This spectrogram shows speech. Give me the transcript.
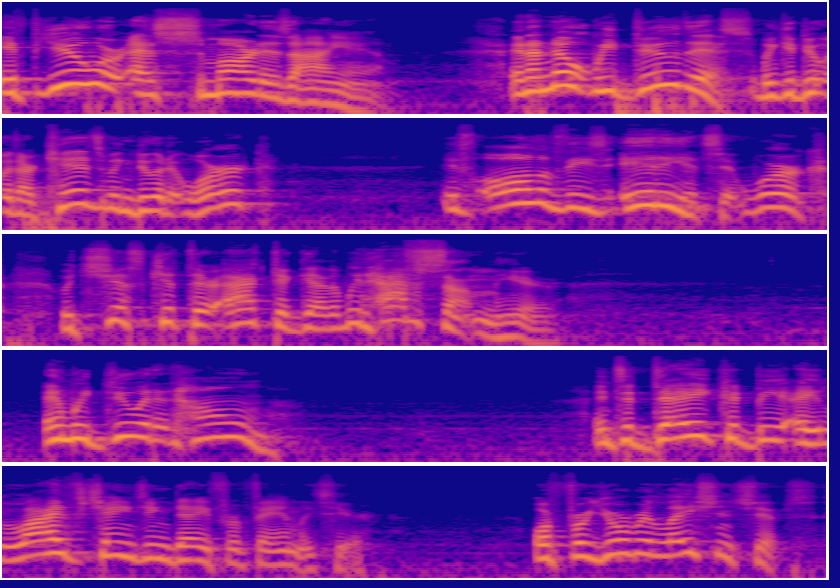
If you were as smart as I am, and I know we do this, we could do it with our kids, we can do it at work. If all of these idiots at work would just get their act together, we'd have something here. And we do it at home. And today could be a life changing day for families here or for your relationships.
